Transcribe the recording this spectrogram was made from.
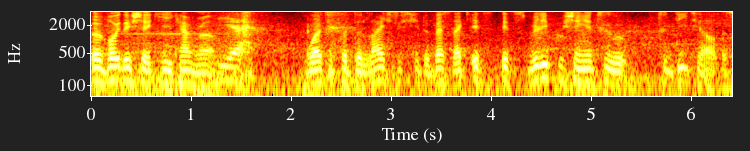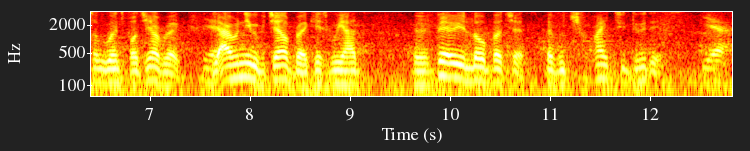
avoid the shaky camera, Yeah. where to put the lights to see the best. Like it's it's really pushing it to to detail. So we went for jailbreak. The irony with jailbreak is we had a very low budget, but we tried to do this. Yeah.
